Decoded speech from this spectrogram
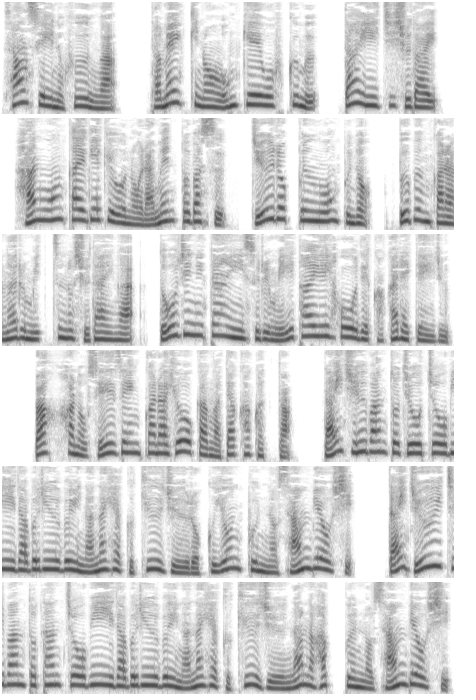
三世の風が、ため息の音形を含む、第1主題、半音階下行のラメントバス、16分音符の部分からなる3つの主題が同時に単位するミリタイ法で書かれている。バッハの生前から評価が高かった。第10番と長調 BWV796 4分の3拍子。第11番と単調 BWV797 8分の3拍子。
